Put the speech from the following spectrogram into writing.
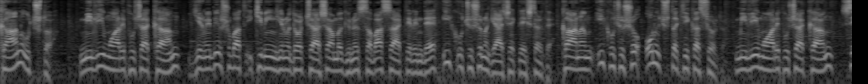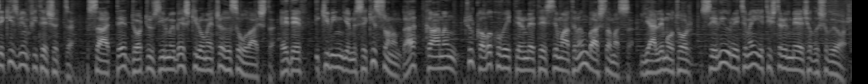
Kaan uçtu. Milli Muharip Uçak Kaan, 21 Şubat 2024 Çarşamba günü sabah saatlerinde ilk uçuşunu gerçekleştirdi. Kaan'ın ilk uçuşu 13 dakika sürdü. Milli Muharip Uçak Kaan, 8000 fite çıktı. Saatte 425 kilometre hıza ulaştı. Hedef 2028 sonunda Kaan'ın Türk Hava Kuvvetleri'ne teslimatının başlaması. Yerli motor seri üretime yetiştirilmeye çalışılıyor.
